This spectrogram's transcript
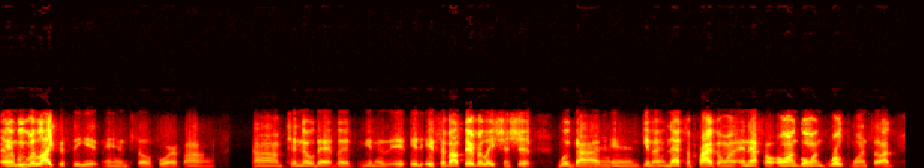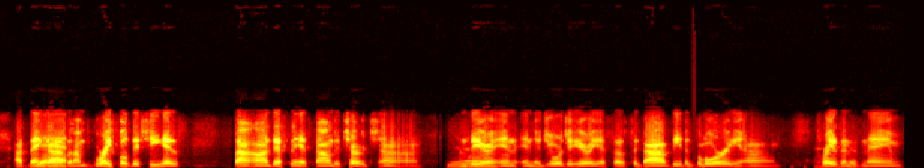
and we would like to see it and so forth. Um, um, to know that, but you know, it, it it's about their relationship with God, Yes. and you know, and that's a private one, and that's an ongoing growth one. So I I thank Yes. God, but I'm grateful that she has found uh, Destiny has found a church. Uh, yes. there in in the Georgia area. So to God be the glory. Um, praising His name.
